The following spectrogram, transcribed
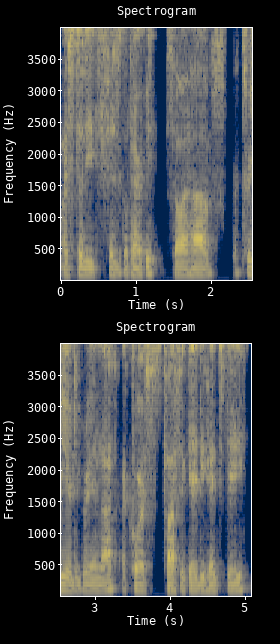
I studied physical therapy. So I have a three year degree in that. Of course, classic ADHD.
